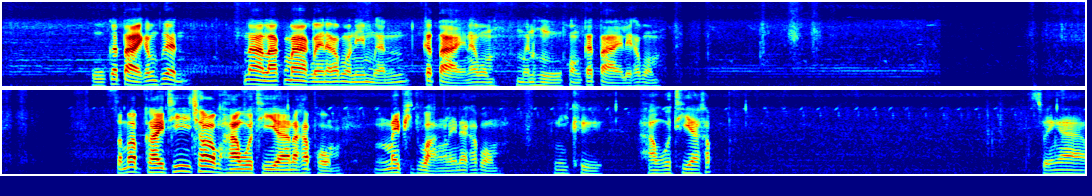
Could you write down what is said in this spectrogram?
ๆหูกระต่ายครับเพื่อน น่ารักมากเลยนะครับวันนี้เหมือนกระต่ายนะครับผมเหมือนหูของกระต่ายเลยครับผม สำหรับใครที่ชอบฮาวเทียนะครับผมไม่ผิดหวังเลยนะครับผม นี่คือฮาวเทียครับ สวยงาม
